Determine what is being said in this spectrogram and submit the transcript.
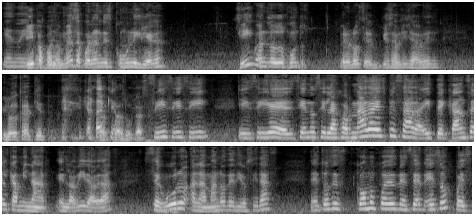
Y, para cuando menos se acuerdan es como una Y. Sí, van los dos juntos. Pero luego se empieza a abrir, a abrir. Y luego cada quien cada quien. su casa. Sí, sí, sí. Y sigue diciendo, si la jornada es pesada y te cansa el caminar en la vida, ¿verdad? Seguro a la mano de Dios irás. Entonces, ¿cómo puedes vencer eso? Pues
